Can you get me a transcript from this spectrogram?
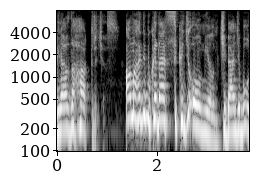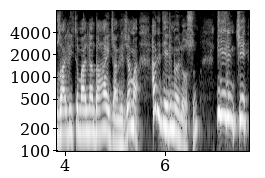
biraz daha arttıracağız. Ama hadi bu kadar sıkıcı olmayalım ki bence bu uzaylı ihtimalinden daha heyecan verici ama hadi diyelim öyle olsun. Diyelim ki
